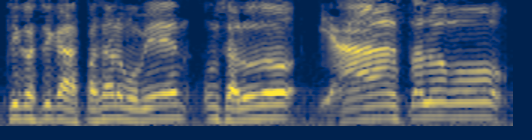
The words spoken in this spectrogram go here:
Chicos, chicas, pasadlo muy bien, un saludo y hasta luego.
